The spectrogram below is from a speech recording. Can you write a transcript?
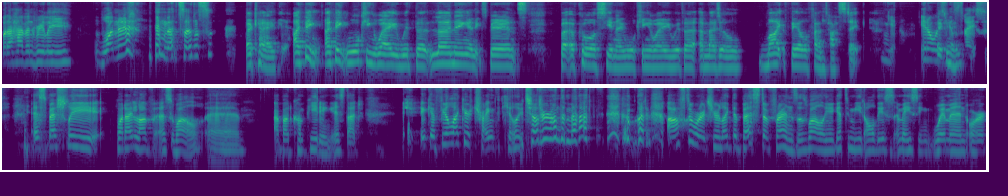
But I haven't really won it in that sense. Okay. I think I think walking away with the learning and experience, but of course, you know, walking away with a, a medal might feel fantastic. Yeah. It always feels nice, especially what I love as well uh, about competing is that it can feel like you're trying to kill each other on the mat but afterwards you're like the best of friends as well you get to meet all these amazing women or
